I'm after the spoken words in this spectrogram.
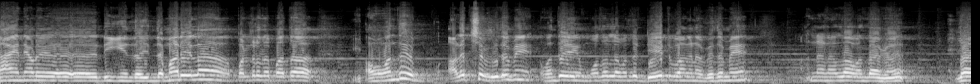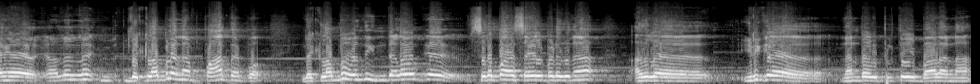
நான் என்னோட நீங்கள் இந்த இந்த மாதிரியெல்லாம் பண்ணுறத பார்த்தா அவன் வந்து அழைச்ச விதமே வந்து முதல்ல வந்து டேட் வாங்கின விதமே அண்ணன் நல்லா வந்தாங்க. நாங்கள் அதெல்லாம் இந்த- கிளப்பில் நான் பார்த்தேன் இப்போ. இந்த கிளப்பு வந்து இந்த அளவுக்கு சிறப்பாக செயல்படுதுன்னா அதில் இருக்கிற நண்பர்கள் பிருத்தி பாலண்ணா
